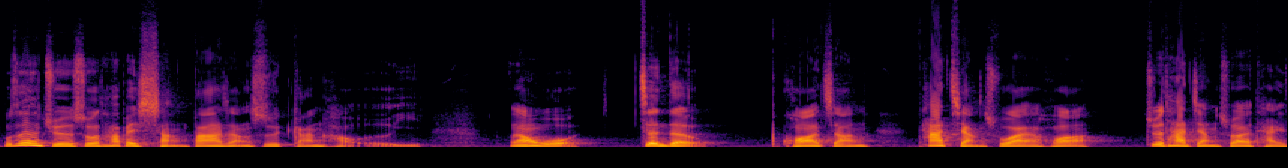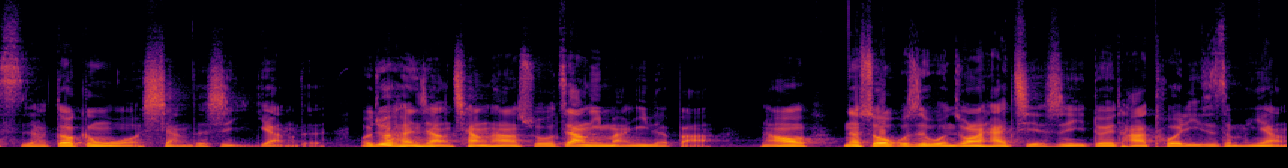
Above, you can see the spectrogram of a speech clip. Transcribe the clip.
我真的觉得说他被赏巴掌是刚好而已。然后我真的不夸张，他讲出来的话，就是他讲出来的台词啊，都跟我想的是一样的。我就很想呛他说：“这样你满意了吧？”然后那时候不是文中人还解释一堆他推理是怎么样，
